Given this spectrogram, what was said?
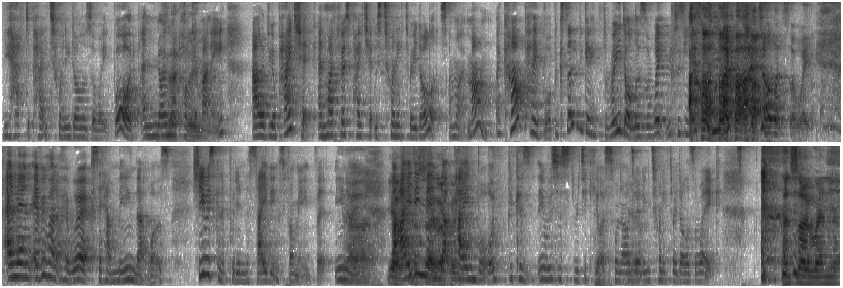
You have to pay $20 a week board and no more pocket money out of your paycheck. And my first paycheck was $23. I'm like, Mum, I can't pay board because I'm only getting $3 a week, which is less than my $5 a week. And then everyone at her work said how mean that was. She was going to put in the savings for me, but you know, Ah. Yeah, but I I, didn't end up but- paying board because it was just ridiculous when I was Yeah. earning $23 a week. and so when,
